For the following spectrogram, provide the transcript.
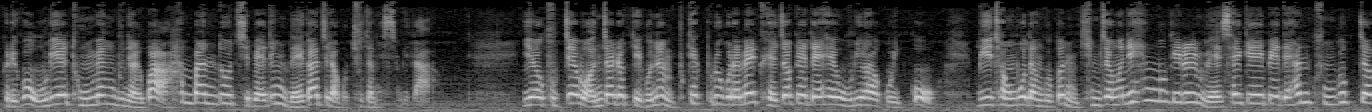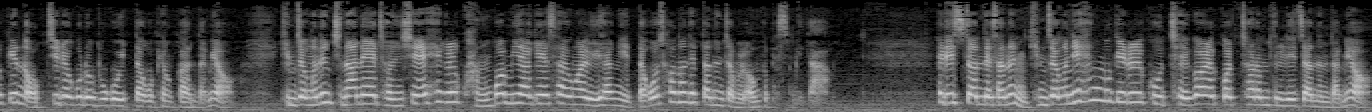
그리고 우리의 동맹 분열과 한반도 지배 등 네 가지라고 주장했습니다. 이어 국제 원자력 기구는 북핵 프로그램의 궤적에 대해 우려하고 있고 미 정보 당국은 김정은이 핵무기를 외세 개입에 대한 궁극적인 억지력으로 보고 있다고 평가한다며 김정은은 지난해 전시에 핵을 광범위하게 사용할 의향이 있다고 선언했다는 점을 언급했습니다. 해리스 전 대사는 김정은이 핵무기를 곧 제거할 것처럼 들리지 않는다며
